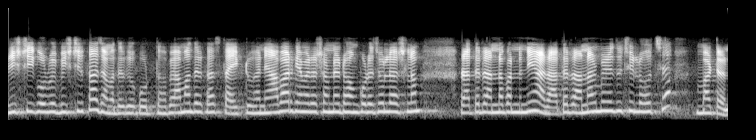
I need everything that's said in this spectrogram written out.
বৃষ্টি করবে বৃষ্টির কাজ আমাদেরকে করতে হবে। আমাদের কাজ তাই একটুখানি। আবার ক্যামেরার সামনে ঢং করে চলে আসলাম রাতের রান্নাবান্না নিয়ে। আর রাতের রান্নার মেনুতে ছিল হচ্ছে মাটন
